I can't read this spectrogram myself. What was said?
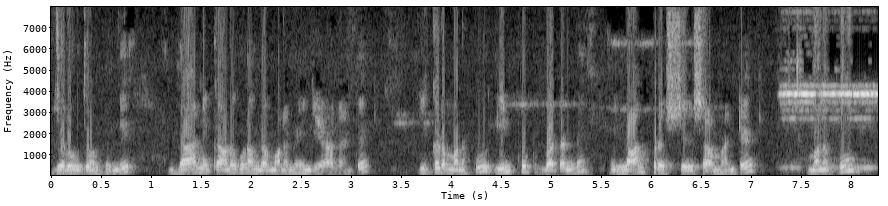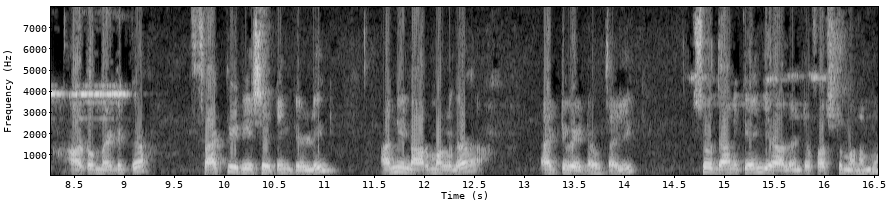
జరుగుతూ ఉంటుంది. దానికి అనుగుణంగా మనం ఏం చేయాలంటే ఇక్కడ మనకు ఇన్పుట్ బటన్ని లాంగ్ ప్రెస్ చేసామంటే మనకు ఆటోమేటిక్గా ఫ్యాక్టరీ రీసెటింగ్కి వెళ్ళి అన్నీ నార్మల్గా యాక్టివేట్ అవుతాయి. సో దానికి ఏం చేయాలంటే ఫస్ట్ మనము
